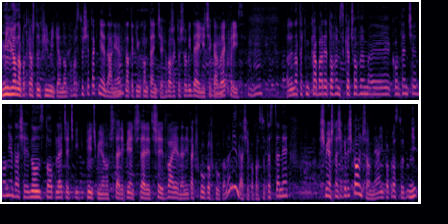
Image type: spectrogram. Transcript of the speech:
miliona pod każdym filmikiem, no po prostu się tak nie da, nie? Na takim kontencie, chyba, że ktoś robi daily ciekawe, jak Freeze. Ale na takim kabaretowym, sketchowym y, kontencie, no nie da się non-stop lecieć i 5 milionów, 4, 5, 4, 3, 2, 1 i tak w kółko, w kółko. No nie da się po prostu. Te sceny śmieszne się kiedyś kończą, nie? I po prostu ni-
